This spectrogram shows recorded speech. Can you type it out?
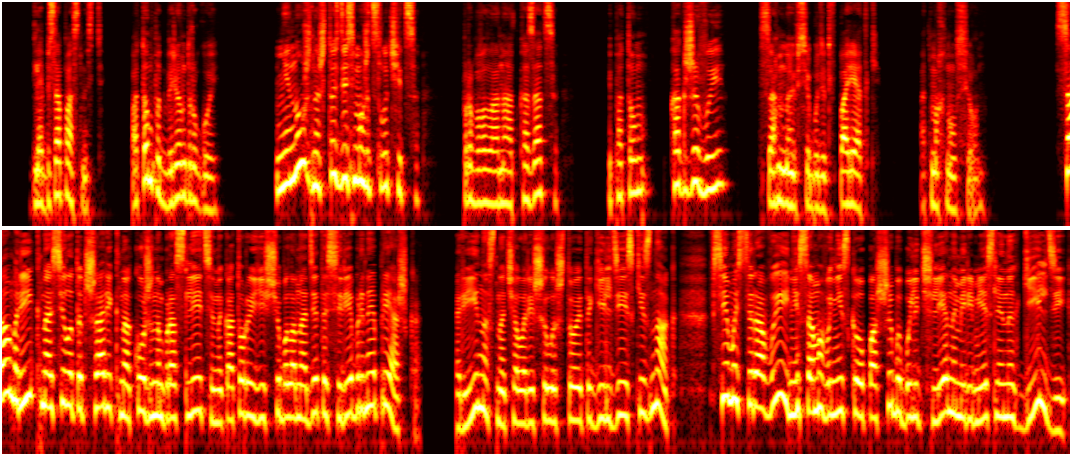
— «для безопасности. Потом подберем другой». «Не нужно, что здесь может случиться?» Пробовала она отказаться. И потом, «Как же вы?» «Со мной все будет в порядке», — отмахнулся он. Сам Рик носил этот шарик на кожаном браслете, на который еще была надета серебряная пряжка. Рина сначала решила, что это гильдейский знак. Все мастеровые не самого низкого пошиба были членами ремесленных гильдий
